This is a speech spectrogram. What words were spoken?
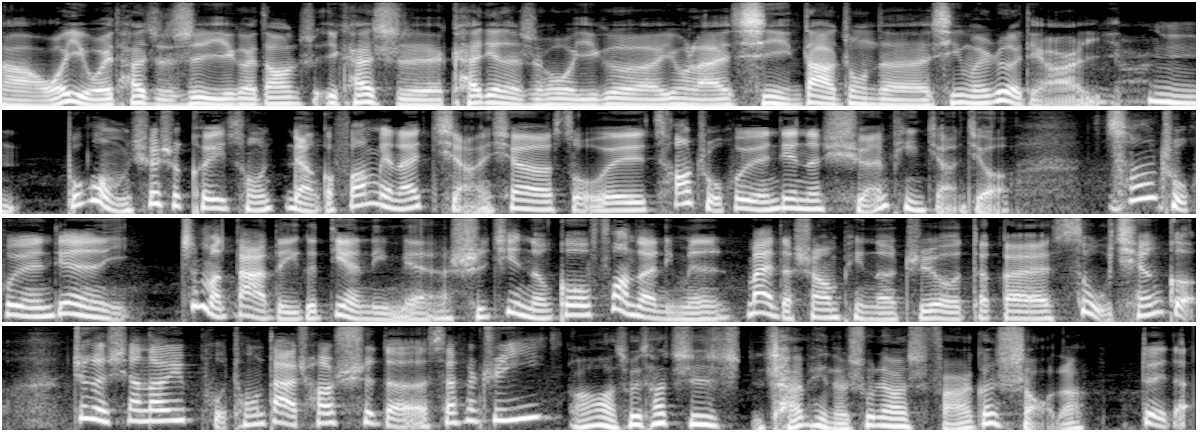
啊，我以为它只是一个当初一开始开店的时候一个用来吸引大众的新闻热点而已。嗯，不过我们确实可以从两个方面来讲一下所谓仓储会员店的选品讲究。仓储会员店这么大的一个店里面，实际能够放在里面卖的商品呢，只有大概四五千个，这个相当于普通大超市的三分之一。哦，所以它其实产品的数量是反而更少的。对的，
